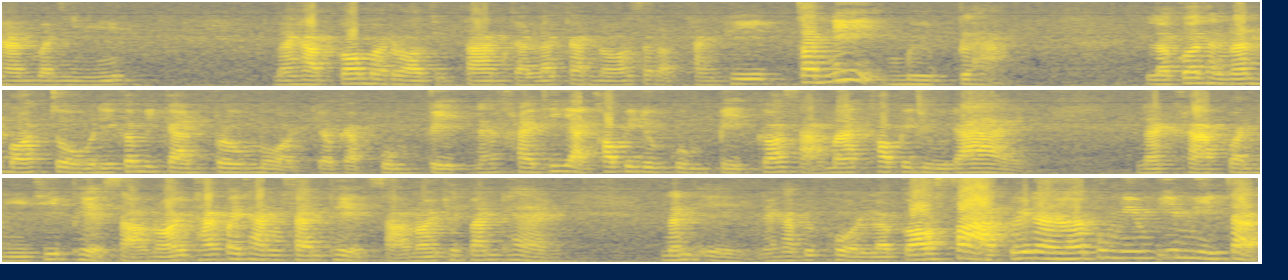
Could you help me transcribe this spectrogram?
งานวันนี้นะครับ ก็มารอติดตามกันแล้วกันเนาะสำหรับทางพี่จอห์นนี่มือปราบ แล้วก็ทางด้านบอสโจวันนี้ก็มีการโปรโมทเกี่ยวกับกลุ่มปิดนะใครที่อยากเข้าไปดูกลุ่มปิดก็สามารถเข้าไปดูได้นะครับ วันนี้ที่เพจสาวน้อยทักไปทางแฟนเพจสาวน้อยเพชรบ้านแพงนั่นเองนะครับทุกคนแล้วก็ฝากด้วยนะพรุ่งนี้อิมมีจัด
